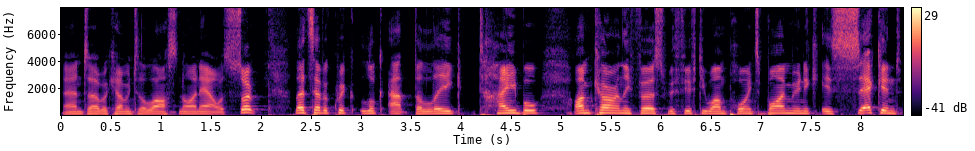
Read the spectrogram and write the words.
And uh, we're coming to the last nine hours. So let's have a quick look at the league table. I'm currently first with 51 points. Bayern Munich is second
